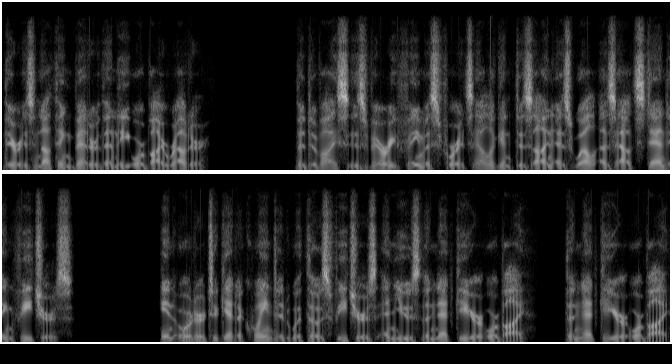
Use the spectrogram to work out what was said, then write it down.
there is nothing better than the Orbi router. The device is very famous for its elegant design as well as outstanding features. In order to get acquainted with those features and use the Netgear Orbi, the Netgear Orbi,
